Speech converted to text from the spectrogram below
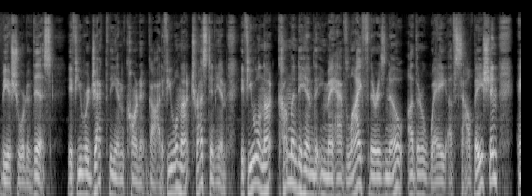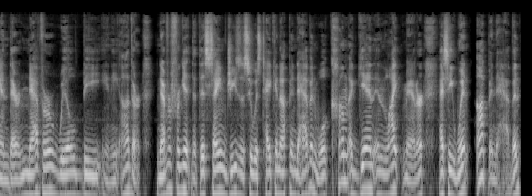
be assured of this if you reject the incarnate God, if you will not trust in him, if you will not come unto him that you may have life, there is no other way of salvation, and there never will be any other. Never forget that this same Jesus who was taken up into heaven will come again in like manner as he went up into heaven,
